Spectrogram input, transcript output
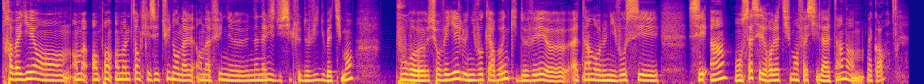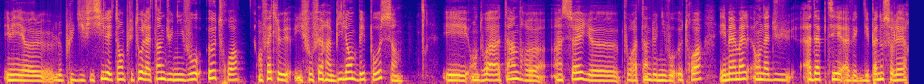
travailler en, en, en, même temps que les études. On a, on a fait une, une analyse du cycle de vie du bâtiment pour euh, surveiller le niveau carbone qui devait euh, atteindre le niveau C, C1. Bon, ça, c'est relativement facile à atteindre. D'accord. Mais le plus difficile étant plutôt l'atteinte du niveau E3. En fait, il faut faire un bilan BPOS et on doit atteindre un seuil pour atteindre le niveau E3. Et même on a dû adapter avec des panneaux solaires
